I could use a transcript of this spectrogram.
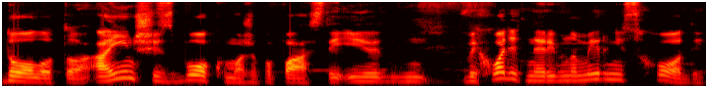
долото, а інший збоку може попасти. І виходять нерівномірні сходи.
